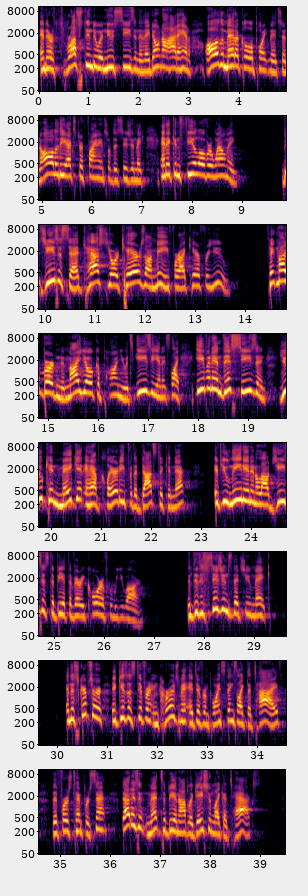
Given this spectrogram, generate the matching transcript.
and they're thrust into a new season and they don't know how to handle all the medical appointments and all of the extra financial decision making, and it can feel overwhelming. But Jesus said, Cast your cares on me, for I care for you. Take my burden and my yoke upon you. It's easy and it's light. Even in this season, you can make it and have clarity for the dots to connect if you lean in and allow Jesus to be at the very core of who you are and the decisions that you make. And the scripture, it gives us different encouragement at different points. Things like the tithe, the first 10%, that isn't meant to be an obligation like a tax.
